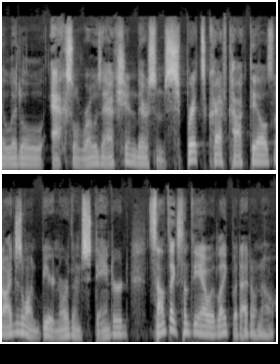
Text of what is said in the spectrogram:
a little Axl Rose action. There's some spritz craft cocktails. No, I just want beer. Northern Standard sounds like something I would like, but I don't know.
